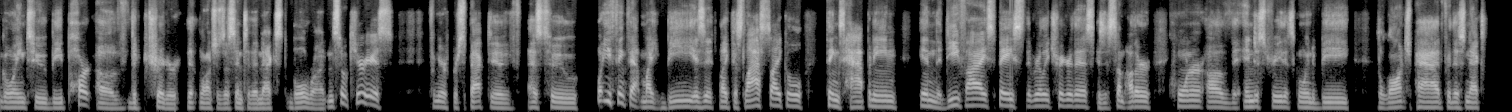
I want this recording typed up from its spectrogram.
going to be part of the trigger that launches us into the next bull run. And so curious from your perspective as to what you think that might be. Is it like this last cycle, things happening in the DeFi space that really trigger this? Is it some other corner of the industry that's going to be the launch pad for this next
